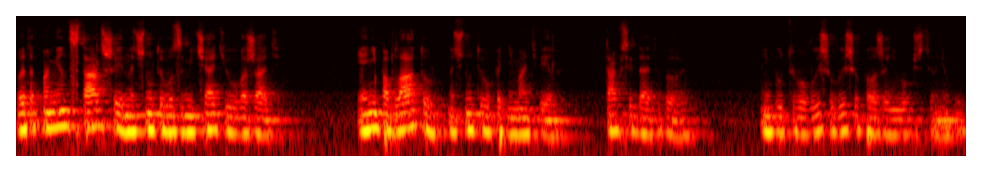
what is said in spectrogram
в этот момент старшие начнут его замечать и уважать. И они по блату начнут его поднимать вверх. Так всегда это бывает. Они будут его выше, выше положение в обществе у него будет.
